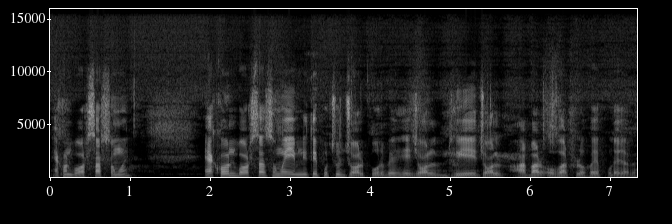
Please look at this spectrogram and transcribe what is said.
এখন বর্ষার সময়। এখন বর্ষার সময় এমনিতে প্রচুর জল পড়বে, এই জল ধুয়ে, জল আবার ওভারফ্লো হয়ে পড়ে যাবে।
